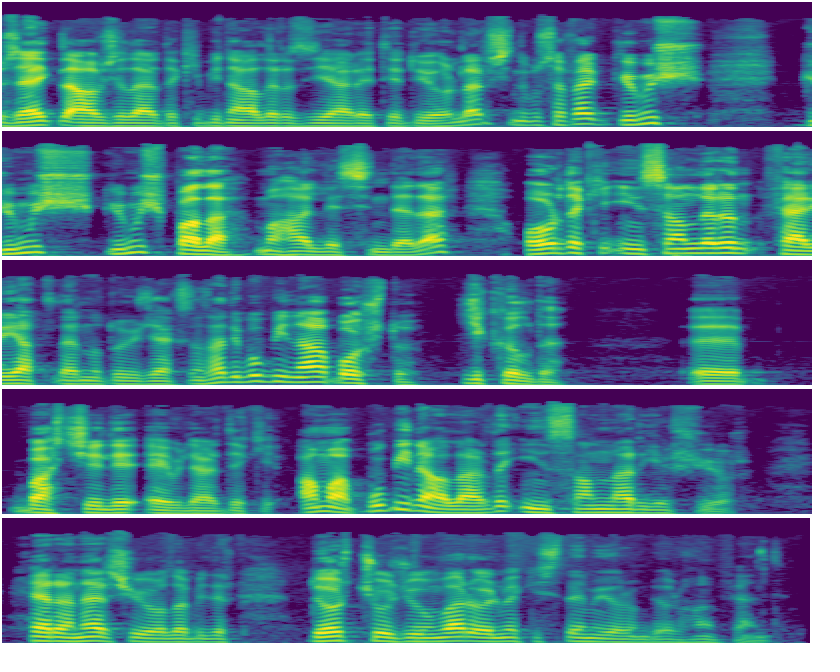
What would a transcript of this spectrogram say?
özellikle avcılardaki binaları ziyaret ediyorlar. Şimdi bu sefer Gümüş Gümüş Gümüşpala mahallesindeler. Oradaki insanların feryatlarını duyacaksınız. Hadi bu bina boştu, yıkıldı. Ee, bahçeli evlerdeki. Ama bu binalarda insanlar yaşıyor. Her an her şey olabilir. Dört çocuğum var ölmek istemiyorum diyor hanımefendi.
